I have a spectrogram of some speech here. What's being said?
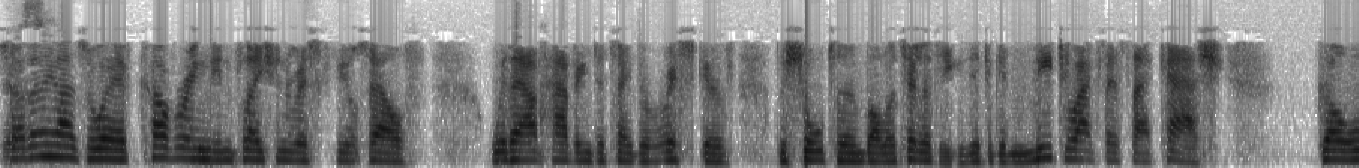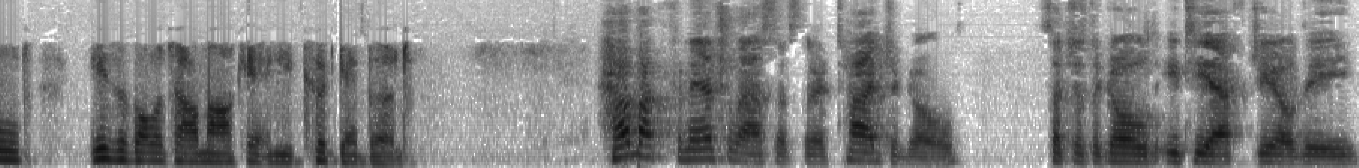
So yes. I think that's a way of covering the inflation risk for yourself without having to take the risk of the short-term volatility. Because if you need to access that cash, gold is a volatile market and you could get burned. How about financial assets that are tied to gold? Such as the gold ETF, GLD.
